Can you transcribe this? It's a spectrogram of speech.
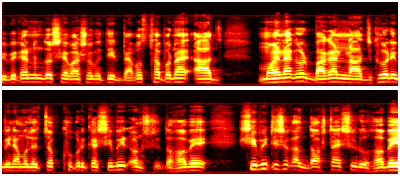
বিবেকানন্দ সেবা সমিতির ব্যবস্থাপনায় আজ ময়নাগড় বাগান নাচঘরে বিনামূল্যে চক্ষু পরীক্ষা শিবির অনুষ্ঠিত হবে। শিবিরটি সকাল দশটায় শুরু হবে।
